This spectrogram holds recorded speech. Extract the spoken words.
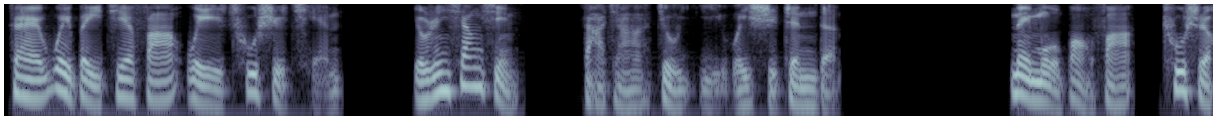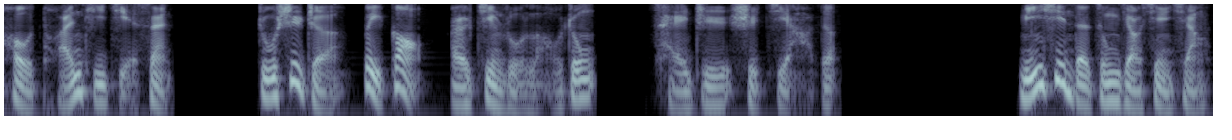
在未被揭发、未出事前，有人相信，大家就以为是真的。内幕爆发，出事后团体解散，主事者被告而进入牢中，才知是假的。迷信的宗教现象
